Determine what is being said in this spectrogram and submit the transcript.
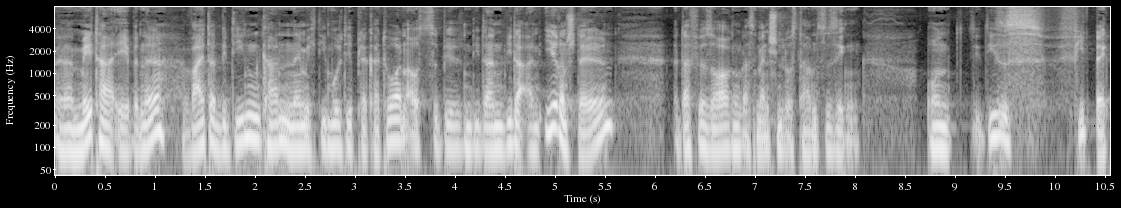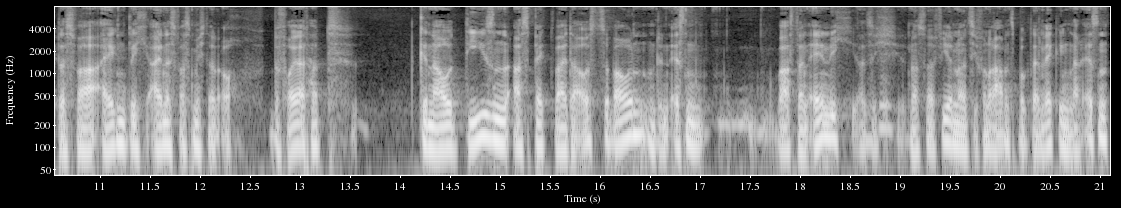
äh, Metaebene weiter bedienen kann, nämlich die Multiplikatoren auszubilden, die dann wieder an ihren Stellen dafür sorgen, dass Menschen Lust haben zu singen. Und dieses Feedback, das war eigentlich eines, was mich dann auch befeuert hat, genau diesen Aspekt weiter auszubauen. Und in Essen war es dann ähnlich. Als ich 1994 von Ravensburg dann wegging nach Essen,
